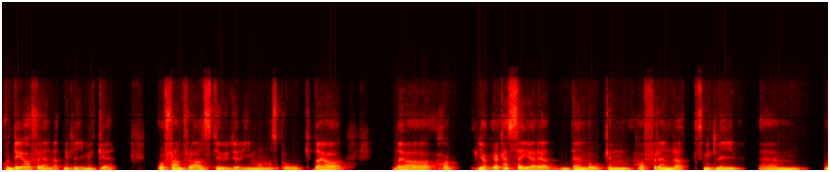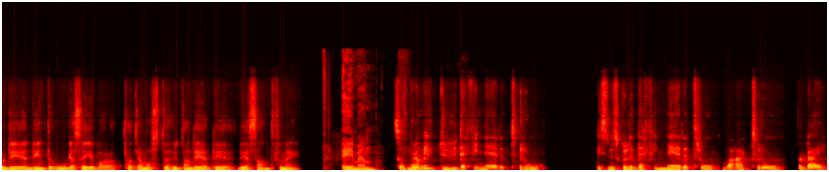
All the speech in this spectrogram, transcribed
Och det har förändrat mitt liv mycket. Och framförallt studier i Mormons bok där jag, där jag, har, jag, jag kan säga det, den boken har förändrat mitt liv. Um, Och det, det är inte ord jag säger bara för att jag måste, utan det, det, det är sant för mig. Amen. Så hur vill du definiera tro? Om du skulle definiera tro, vad är tro för dig?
